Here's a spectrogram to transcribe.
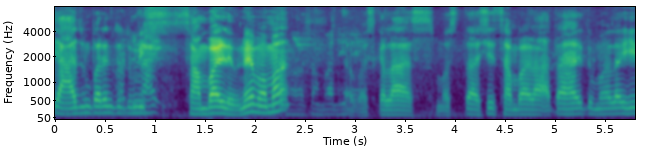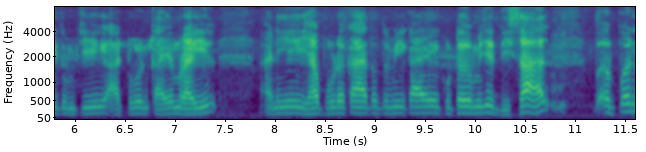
ती अजूनपर्यंत तुम्ही. सांभाळले नाही मामा? बस क्लास मस्त अशीच सांभाळा. आता हे तुम्हाला ही तुमची आठवण कायम राहील. आणि ह्या पुढं काय आता तुम्ही काय कुठं म्हणजे दिसाल पण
